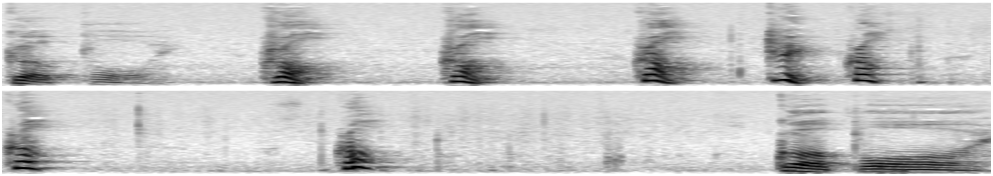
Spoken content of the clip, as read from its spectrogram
Good boy. Crawl, crawl, crawl. Come here, crawl, crawl, crawl. Good boy.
